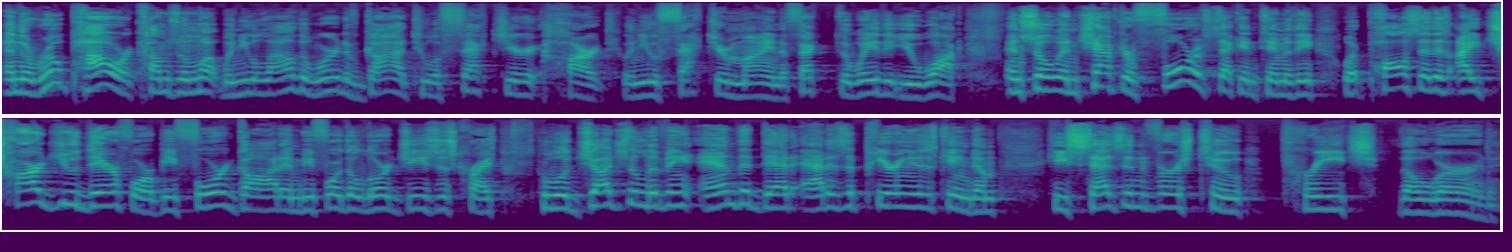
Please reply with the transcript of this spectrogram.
And the real power comes when what? When you allow the word of God to affect your heart, when you affect your mind, affect the way that you walk. And so in chapter 4 of Second Timothy, what Paul said is, I charge you therefore before God and before the Lord Jesus Christ, who will judge the living and the dead at his appearing in his kingdom. He says in verse 2, preach the word.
